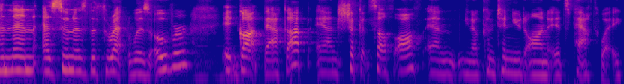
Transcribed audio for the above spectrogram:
and then as soon as the threat was over it got back up and shook itself off and you know continued on its pathway.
